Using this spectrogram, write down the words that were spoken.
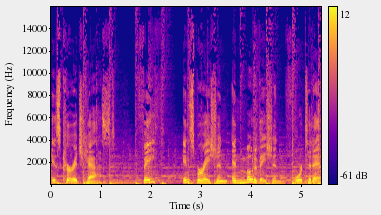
is Courage Cast faith, inspiration, and motivation for today.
